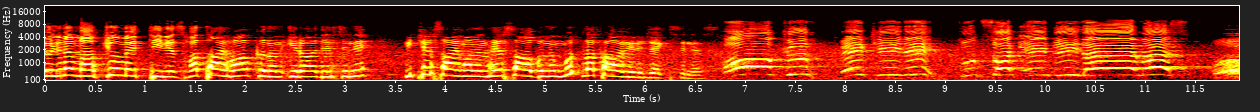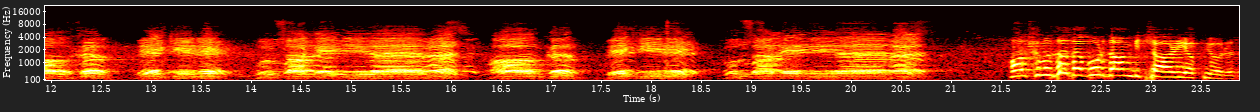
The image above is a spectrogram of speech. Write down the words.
ölüme mahkum ettiğiniz Hatay halkının iradesini hiçe saymanın hesabını mutlaka vereceksiniz. Halkın vekili tutsak edilemez. Halkın vekili tutsak edilemez. Halkın vekili tutsak edilemez. Halkımıza da buradan bir çağrı yapıyoruz.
